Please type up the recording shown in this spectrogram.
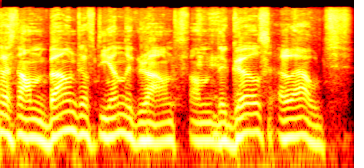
Was dan Bound of the Underground van The Girls Aloud.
